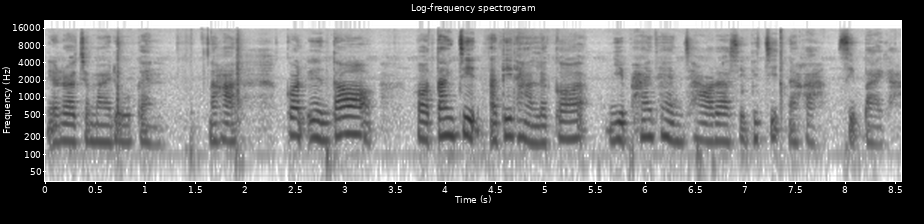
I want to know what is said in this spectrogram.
เดี๋ยวเราจะมาดูกันนะคะ ก่อนอื่นต้องขอตั้งจิตอธิษฐานแล้วก็หยิบให้แทนชาวราศีพิจิกนะคะสิบใบค่ะ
